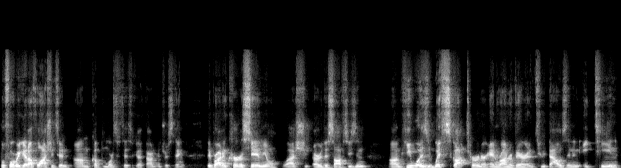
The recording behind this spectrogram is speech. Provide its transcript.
before we get off Washington, um, a couple more statistics I found interesting. They brought in Curtis Samuel last or this offseason. Um, he was with Scott Turner and Ron Rivera in 2018.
